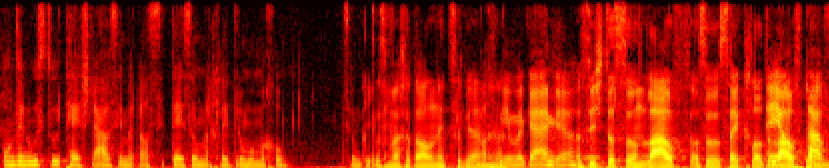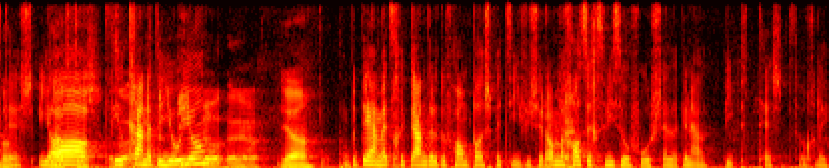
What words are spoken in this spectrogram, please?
Und ein Ausdauertest auch, sind wir das, diesen Sommer ein bisschen drum herumgekommen. Zum Glück. das machen alle nicht so Das gerne. macht niemand gerne, ja. Was ist das, so ein Lauf, also Säckle oder ja, Laufband? oder- Lauftest. Ja, Lauftest. viele Also, kennen den Jojo, Beep, äh, ja. Ja, aber die haben jetzt bisschen geändert auf Handball-spezifischer. Aber man Okay. kann sich wie so vorstellen, genau, Beep-Test, so ein bisschen.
